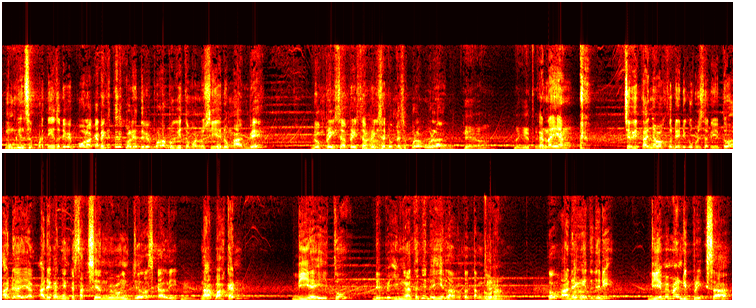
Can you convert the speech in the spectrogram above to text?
Mungkin seperti itu DP pola karena kita kalau lihat DP pola begitu manusia dong ambil dong periksa periksa periksa dong kasih pulang ulang. iya begitu Karena yang ceritanya waktu dia di Kubus itu ada yang ada kan yang kesaksian memang jelas sekali. Nah bahkan dia itu DP ingatannya dia hilang tentang dorang. Tuh ada yang gitu. Jadi dia memang diperiksa.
